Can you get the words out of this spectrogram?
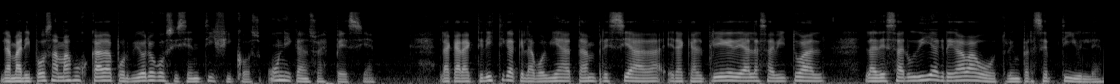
la mariposa más buscada por biólogos y científicos, única en su especie. La característica que la volvía tan preciada era que al pliegue de alas habitual, la de Sarudí agregaba otro, imperceptible,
